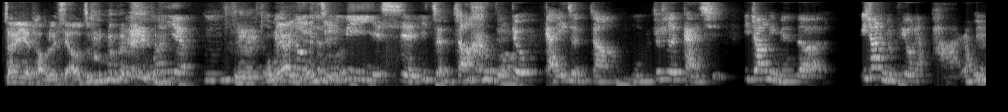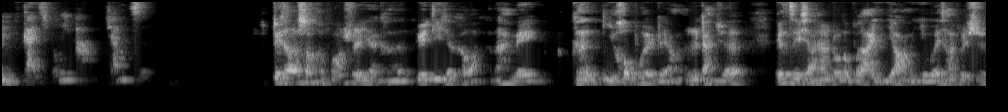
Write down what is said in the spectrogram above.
专业讨论小组。对我也嗯，嗯，我们要严谨能。力也写一整章，对 就改一整章。我们就是改其一章里面的，一章里面不是有两趴，然后我们嗯改其中一趴，这样子。对他的上课方式也可能，因为第一节课吧，可能还没，可能以后不会这样，就是感觉跟自己想象中的不大一样，以为他会是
